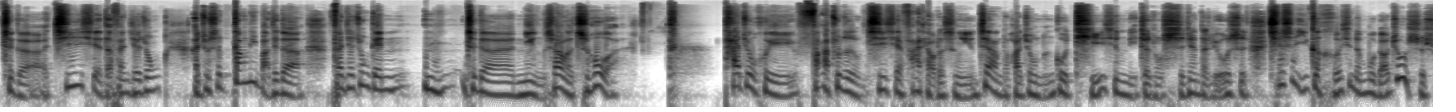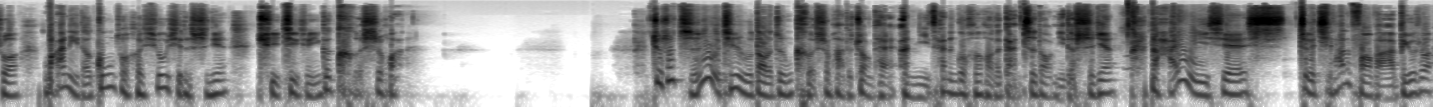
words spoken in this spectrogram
这个机械的番茄钟啊，就是当你把这个番茄钟给嗯这个拧上了之后啊。它就会发出这种机械发条的声音，这样的话就能够提醒你这种时间的流逝。其实一个核心的目标就是说，把你的工作和休息的时间去进行一个可视化。就说只有进入到了这种可视化的状态啊，你才能够很好的感知到你的时间。那还有一些这个其他的方法啊，比如说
